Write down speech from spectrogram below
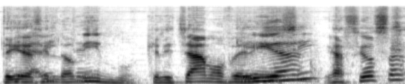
Te iba a decir lo mismo. Que le echábamos bebida sí. gaseosa.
